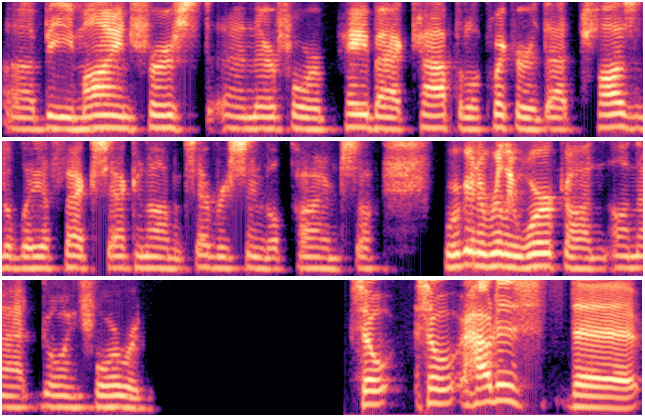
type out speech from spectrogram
uh, be mined first and therefore pay back capital quicker, that positively affects economics every single time. So we're going to really work on on that going forward. So so how does the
